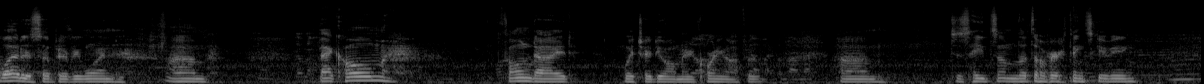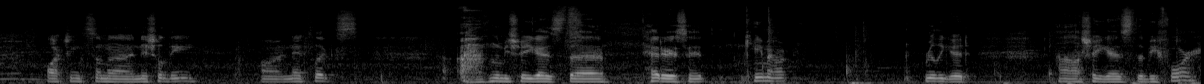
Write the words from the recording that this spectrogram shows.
What is up, everyone? Um, back home, phone died, which I do all my recording off of. Um, just ate some leftover Thanksgiving, watching some uh, Initial D on Netflix. let me show you guys the headers. It came out really good. I'll show you guys the before,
